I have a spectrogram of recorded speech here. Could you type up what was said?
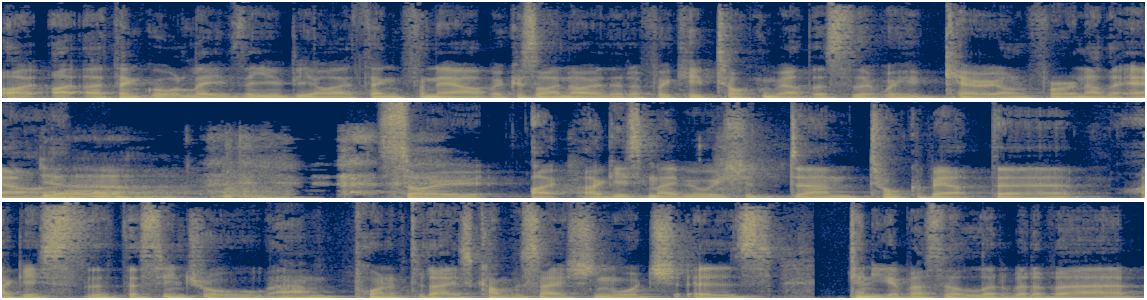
I, I think we'll leave the UBI thing for now because I know that if we keep talking about this, that we could carry on for another hour. Yeah. so I, I, guess maybe we should um, talk about the, I guess the, the central um, point of today's conversation, which is, can you give us a little bit of a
